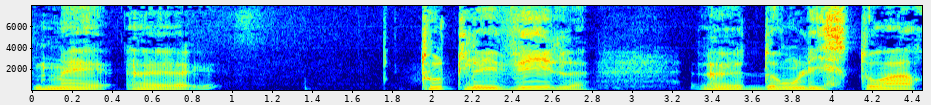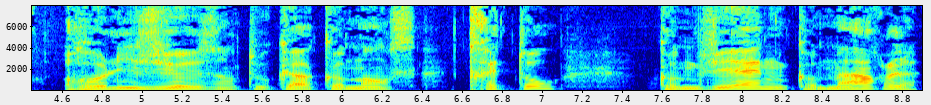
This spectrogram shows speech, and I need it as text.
mais toutes les villes dont l'histoire religieuse, en tout cas, commence très tôt, comme Vienne, comme Arles,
